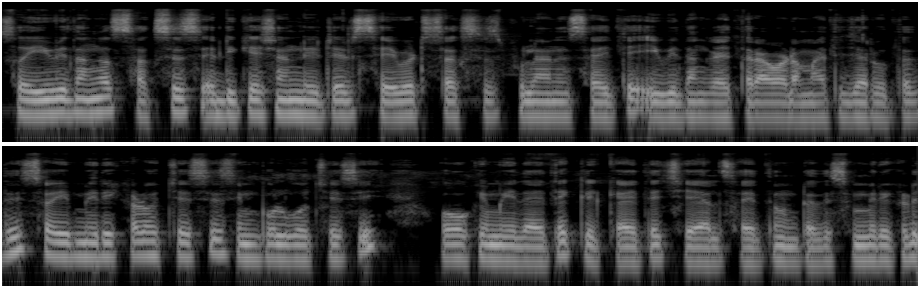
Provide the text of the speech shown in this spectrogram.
సో ఈ విధంగా success education details save it successful అనేసి అయితే ఈ విధంగా అయితే రావడం అయితే జరుగుతుంది. సో మీరు ఇక్కడ వచ్చేసి సింపుల్గా వచ్చేసి ఓకే మీద అయితే క్లిక్ అయితే చేయాల్సి అయితే ఉంటుంది. సో మీరు ఇక్కడ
